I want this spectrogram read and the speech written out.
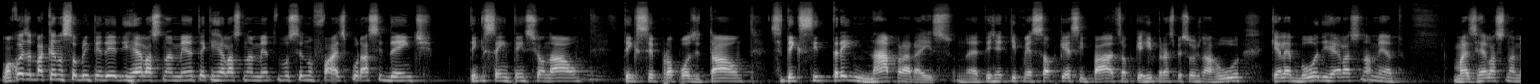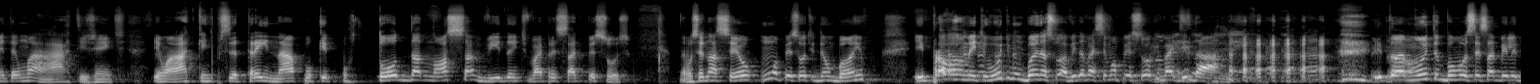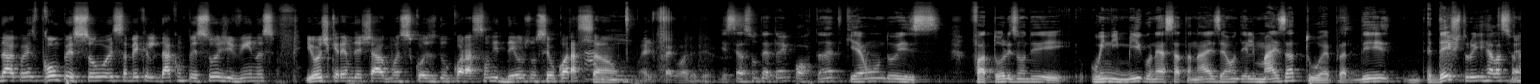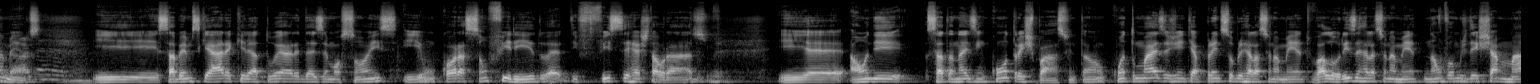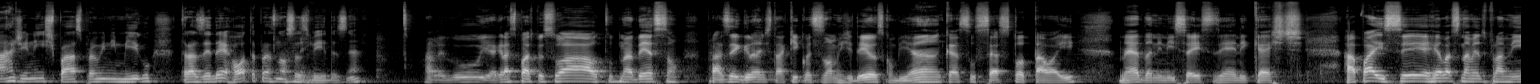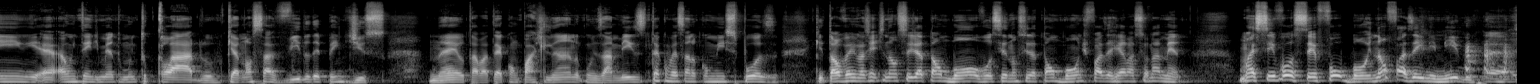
Uma coisa bacana sobre entender de relacionamento é que relacionamento você não faz por acidente. Tem que ser intencional, tem que ser proposital, você tem que se treinar para isso. Né? Tem gente que pensa só porque é simpático, só porque ri para as pessoas na rua, que ela é boa de relacionamento. Mas relacionamento é uma arte, gente. É uma arte que a gente precisa treinar, porque por toda a nossa vida a gente vai precisar de pessoas. Você nasceu, uma pessoa te deu um banho, e provavelmente o último banho da sua vida vai ser uma pessoa que uma vai pessoa te dar. então é muito bom você saber lidar com, com pessoas, saber que lidar com pessoas divinas. E hoje queremos deixar algumas coisas do coração de Deus no seu coração. Eita, glória a Deus. Esse assunto é tão importante que é um dos fatores onde o inimigo, né, Satanás, é onde ele mais atua, é para de, destruir relacionamentos. Verdade. E sabemos que a área que ele atua é a área das emoções e um coração ferido é difícil ser restaurado. Isso mesmo. E é onde Satanás encontra espaço. Então, quanto mais a gente aprende sobre relacionamento, valoriza relacionamento, não vamos deixar margem nem espaço para o inimigo trazer derrota para as nossas Amém. vidas, né? Aleluia. Graças a Deus, pessoal. Tudo na bênção. Prazer grande estar aqui com esses homens de Deus, com Bianca. Sucesso total aí, né? Dando início a esse ZNCast. Rapaz, ser relacionamento para mim é, é um entendimento muito claro que a nossa vida depende disso. Né? Eu tava até compartilhando com os amigos, até conversando com minha esposa, que talvez a gente não seja tão bom, você não seja tão bom de fazer relacionamento. Mas se você for bom e não fazer inimigo. É.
